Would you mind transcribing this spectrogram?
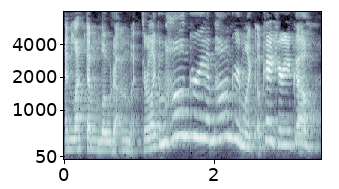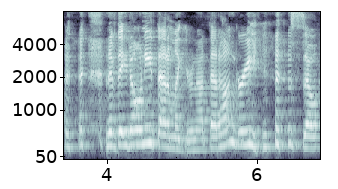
and let them load up. I'm like, they're like, I'm hungry, I'm hungry. I'm like, okay, here you go. and if they don't eat that, I'm like, you're not that hungry. so,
